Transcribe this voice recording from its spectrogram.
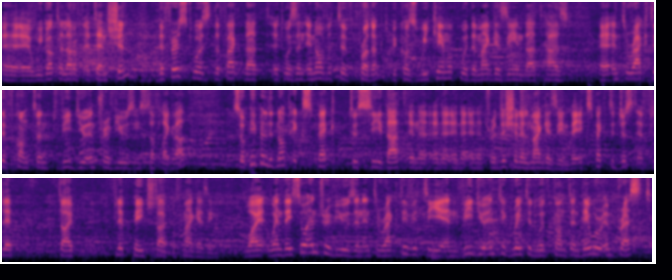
uh, we got a lot of attention. The first was the fact that it was an innovative product because we came up with a magazine that has interactive content, video interviews, and stuff like that. So people did not expect to see that in a, in a, in a, in a traditional magazine. They expected just a flip type, flip page type of magazine. Why, when they saw interviews and interactivity and video integrated with content, they were impressed.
